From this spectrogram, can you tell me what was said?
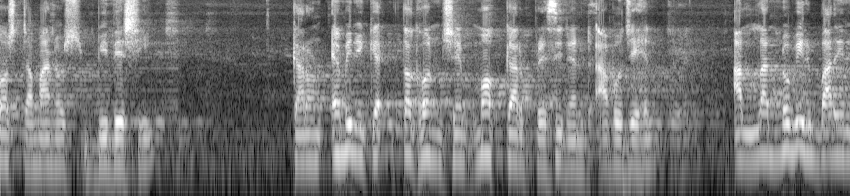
দশটা মানুষ বিদেশি। কারণ আমেরিকা, তখন সে মক্কার প্রেসিডেন্ট আবু জেহেল। আল্লাহ নবীর বাড়ির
